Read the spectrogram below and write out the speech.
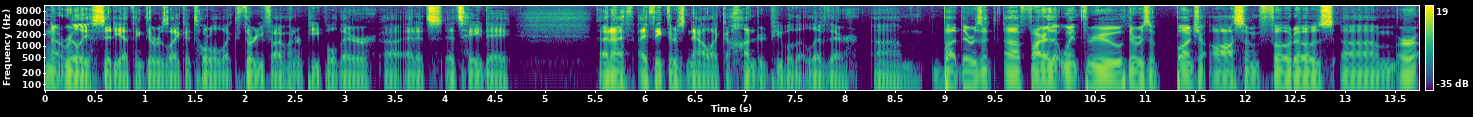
Not really a city. I think there was like a total like 3,500 people there uh, at its its heyday and I, I think there's now like hundred people that live there. Um, but there was a, a, fire that went through. There was a bunch of awesome photos, um, or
